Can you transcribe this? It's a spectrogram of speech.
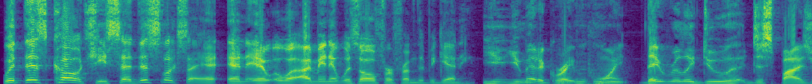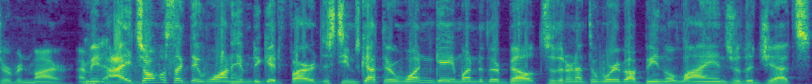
with this coach, he said this looks like, and it, well, I mean, it was over from the beginning. You, you made a great point. They really do despise Urban Meyer. I mean, mm-hmm. I, it's almost like they want him to get fired. This team's got their one game under their belt, so they don't have to worry about being the Lions or the Jets.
